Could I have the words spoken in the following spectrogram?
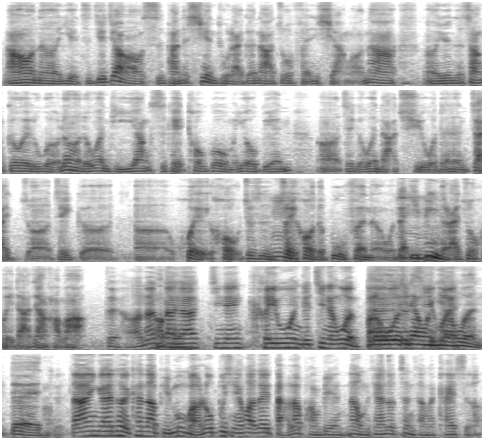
然后呢，也直接叫实盘的线图来跟大家做分享哦。那呃，原则上各位如果有任何的问题，一样是可以透过我们右边呃这个问答区，我等等在呃这个呃会后，就是最后的部分呢，我再一并的来做回答，这样好不好？对，好，那大家今天可以问就尽量问，把，握这机尽量问，尽量会。问，对。对，大家应该都可以看到屏幕嘛，如果不行的话再打到旁边。那我们现在都正常的开始了。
